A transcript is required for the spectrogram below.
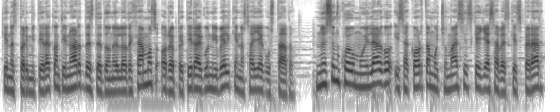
que nos permitirá continuar desde donde lo dejamos o repetir algún nivel que nos haya gustado. No es un juego muy largo y se acorta mucho más si es que ya sabes qué esperar,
